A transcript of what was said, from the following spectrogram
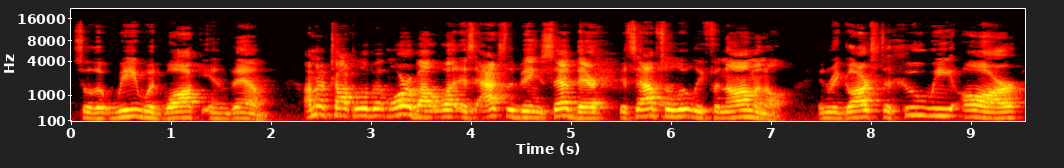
so that we would walk in them. I'm going to talk a little bit more about what is actually being said there. It's absolutely phenomenal in regards to who we are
